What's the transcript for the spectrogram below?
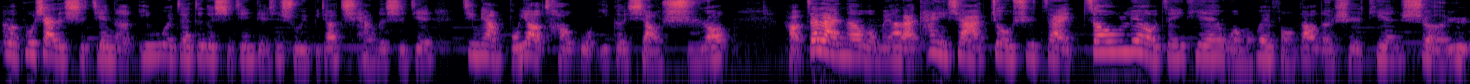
那么布晒的时间呢？因为在这个时间点是属于比较强的时间，尽量不要超过一个小时哦。好，再来呢，我们要来看一下，就是在周六这一天，我们会逢到的是天赦日。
